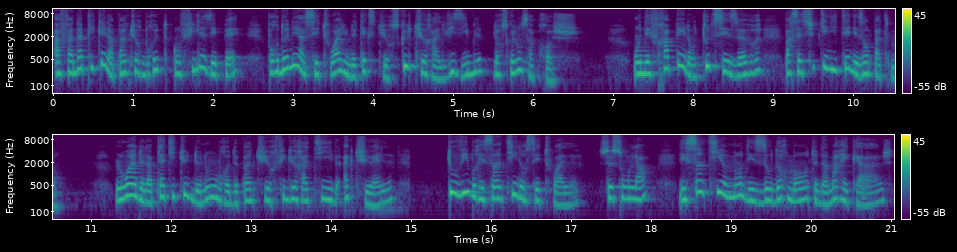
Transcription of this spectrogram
afin d'appliquer la peinture brute en filets épais pour donner à ses toiles une texture sculpturale visible lorsque l'on s'approche. On est frappé dans toutes ses œuvres par cette subtilité des empattements. Loin de la platitude de nombre de peintures figuratives actuelles, tout vibre et scintille dans ses toiles, ce sont là les scintillements des eaux dormantes d'un marécage,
